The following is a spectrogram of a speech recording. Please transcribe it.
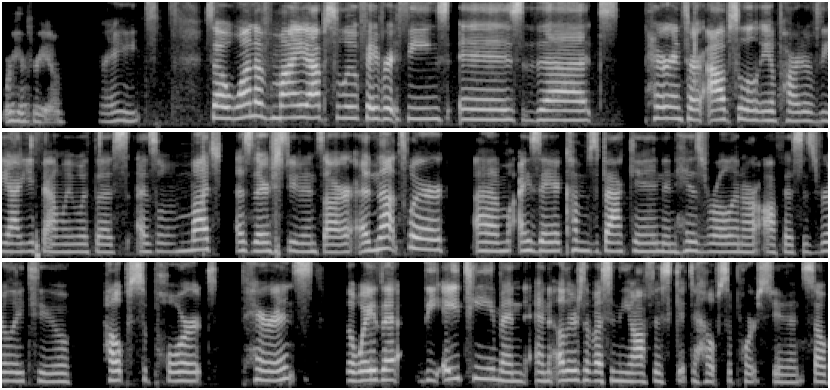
we're here for you. Great. So one of my absolute favorite things is that parents are absolutely a part of the Aggie family with us as much as their students are. And that's where um, Isaiah comes back in, and his role in our office is really to help support parents the way that the A team and, and others of us in the office get to help support students. So,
